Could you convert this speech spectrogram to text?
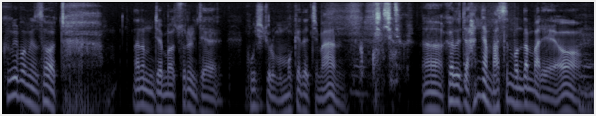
그걸 보면서 참 나는 이제 뭐 술을 이제 공식적으로 못 먹게 됐지만 공식적으로. 어 그래도 이제 한 잔 맛은 본단 말이에요. 네.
